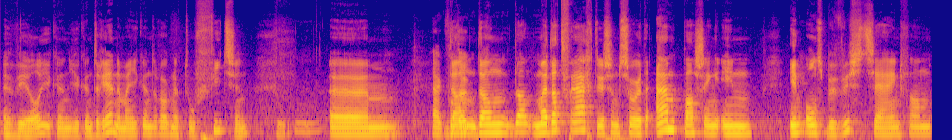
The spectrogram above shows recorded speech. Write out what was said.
eh, wil. Je kunt, je kunt rennen, maar je kunt er ook naartoe fietsen. Ehm, Ja, ik vond dan, ook... dan, dan, maar dat vraagt dus een soort aanpassing in, in ons bewustzijn van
